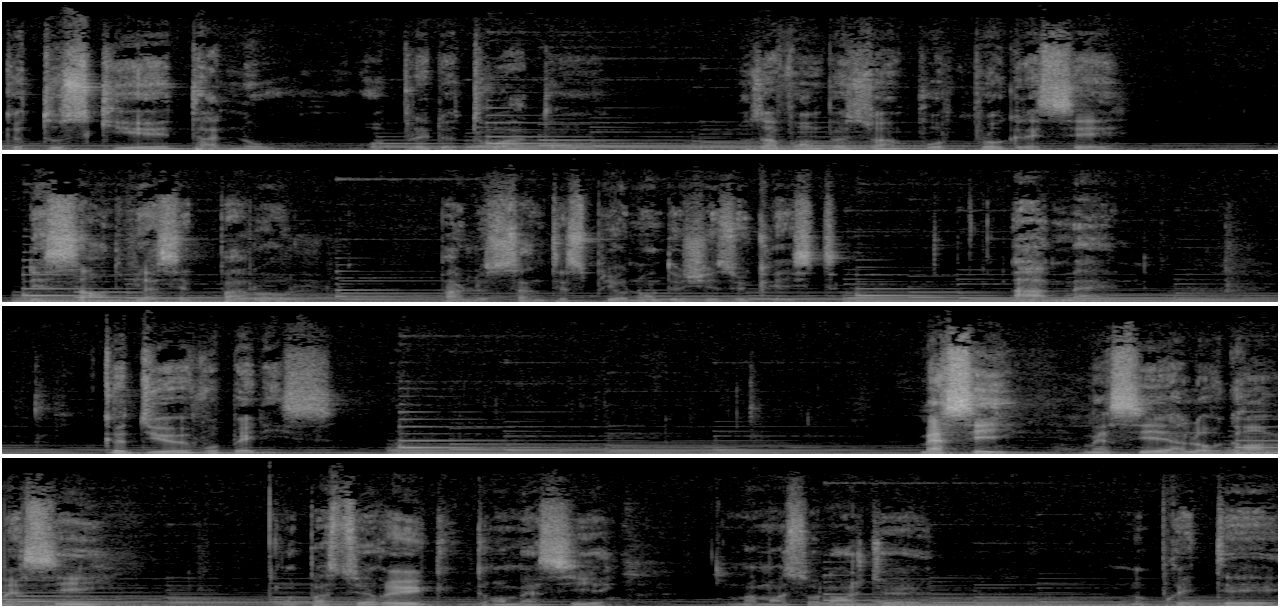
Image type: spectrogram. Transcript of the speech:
Que tout ce qui est à nous, auprès de toi, dont nous avons besoin pour progresser, descende via cette parole par le Saint-Esprit au nom de Jésus-Christ. Amen. Que Dieu vous bénisse. Merci. Merci, alors grand merci au pasteur Hugues, grand merci Maman Solange de prêter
